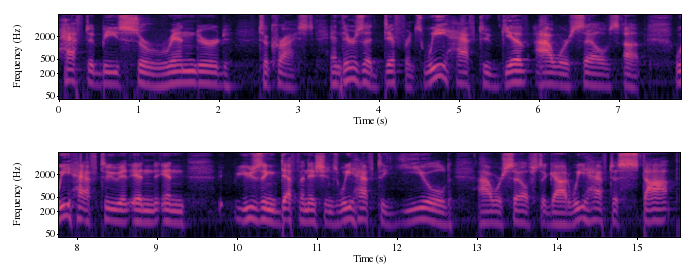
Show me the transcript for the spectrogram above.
have to be surrendered to Christ. And there's a difference. We have to give ourselves up. We have to, in, in using definitions, we have to yield ourselves to God. We have to stop,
